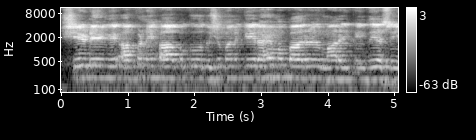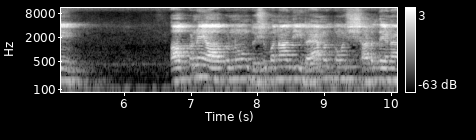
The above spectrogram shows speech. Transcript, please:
ਛੇੜेंगे ਆਪਣੇ ਆਪ ਕੋ ਦੁਸ਼ਮਨ ਕੇ ਰਹਿਮ ਪਰ, ਮਹਾਰਾਜ ਕਹਿੰਦੇ ਅਸੀਂ ਆਪਣੇ ਆਪ ਨੂੰ ਦੁਸ਼ਮਨਾਂ ਦੀ ਰਹਿਮ ਤੋਂ ਛੱਡ ਦੇਣਾ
